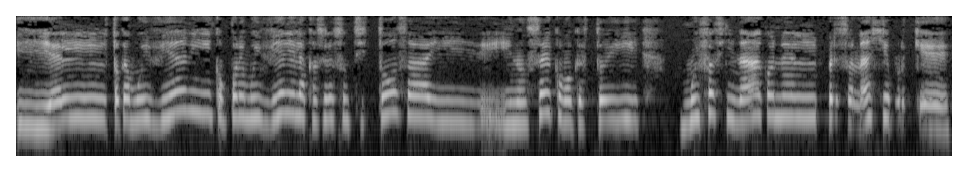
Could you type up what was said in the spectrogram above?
Y él toca muy bien y compone muy bien y las canciones son chistosas y, y no sé, como que estoy muy fascinada con el personaje porque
